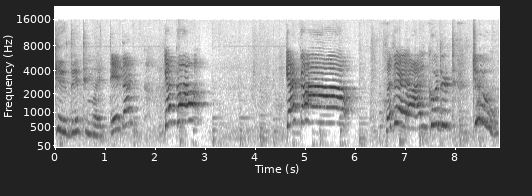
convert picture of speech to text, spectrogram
killed it, my dad. Kaka! Kaka! But I could it too.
